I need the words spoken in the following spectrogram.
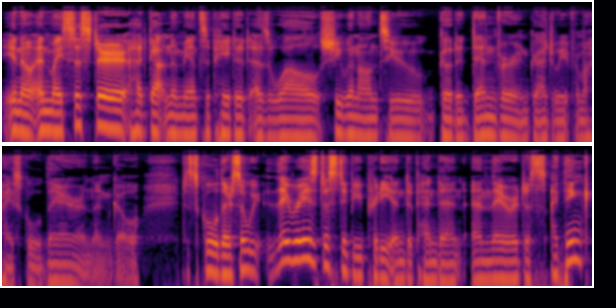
you know, and my sister had gotten emancipated as well. She went on to go to Denver and graduate from a high school there and then go to school there. So we, they raised us to be pretty independent. And they were just, I think,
